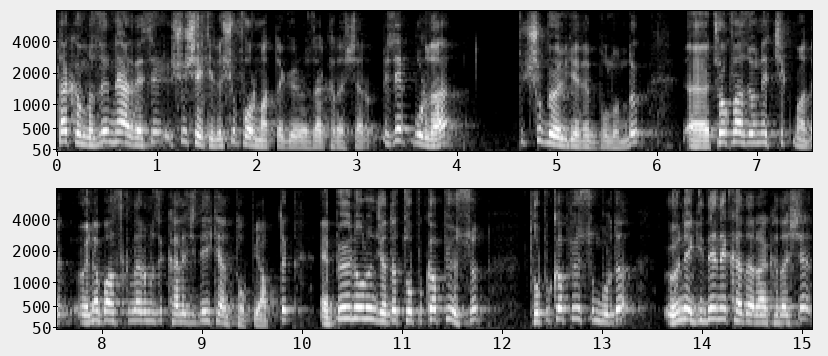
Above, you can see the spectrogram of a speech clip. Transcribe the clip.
Takımımızı neredeyse şu şekilde şu formatta görüyoruz arkadaşlar. Biz hep burada şu bölgede bulunduk. Ee, çok fazla öne çıkmadık. Öne baskılarımızı kalecideyken top yaptık. E böyle olunca da topu kapıyorsun. Topu kapıyorsun burada. Öne gidene kadar arkadaşlar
